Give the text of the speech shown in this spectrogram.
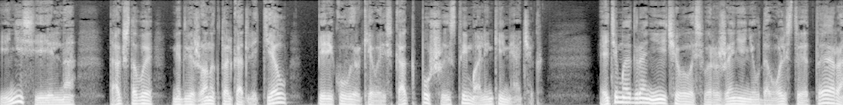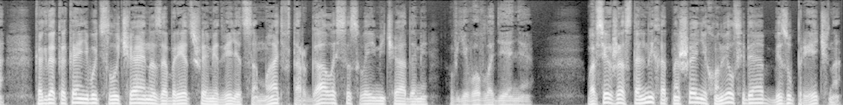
и не сильно, так чтобы медвежонок только отлетел, перекувыркиваясь, как пушистый маленький мячик. Этим и ограничивалось выражение неудовольствия Тера, когда какая-нибудь случайно забредшая медведица-мать вторгалась со своими чадами в его владение. Во всех же остальных отношениях он вел себя безупречно,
